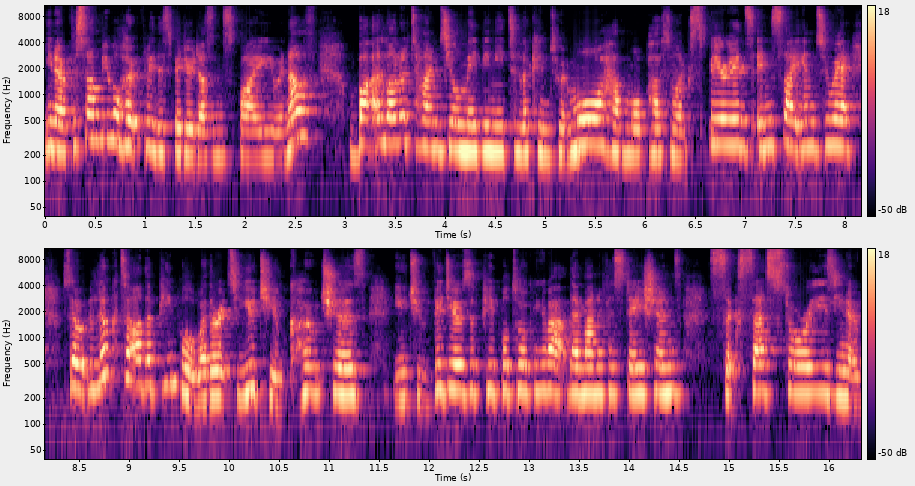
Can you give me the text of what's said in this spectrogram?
you know, for some people, hopefully this video does inspire you enough, but a lot of times you'll maybe need to look into it more, have more personal experience, insight into it. So look to other people, whether it's YouTube coaches, YouTube videos of people talking about their manifestations, success stories, you know,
